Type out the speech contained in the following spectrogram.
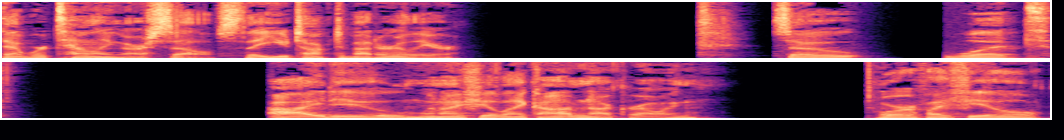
that we're telling ourselves that you talked about earlier. So what I do when I feel like I'm not growing, or if I feel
